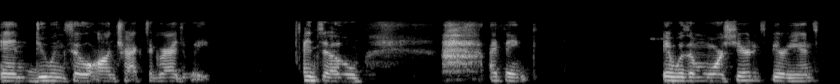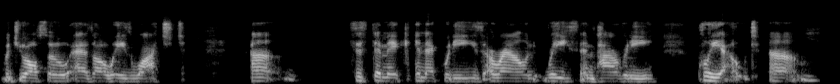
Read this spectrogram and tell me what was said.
in doing so on track to graduate and so I think it was a more shared experience, but you also, as always, watched um, systemic inequities around race and poverty play out um,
